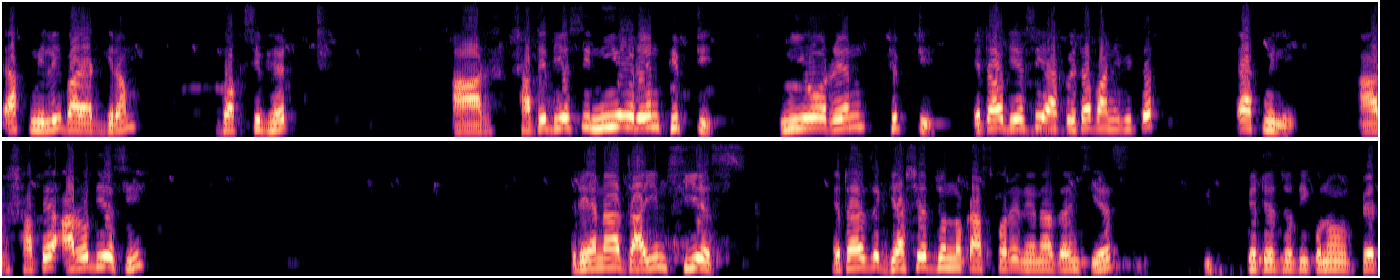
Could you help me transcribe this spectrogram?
এক মিলি বা এক গ্রাম ডক্সিভেট আর সাথে দিয়েছি নিওরেন ফিফটি নিওরেন ফিফটি এটাও দিয়েছি এক লিটার পানির ভিতর এক মিলি। আর সাথে আরও দিয়েছি রেনাজাইম সিএস, এটা যে গ্যাসের জন্য কাজ করে রেনাজাইম সিএস। পেটে যদি কোনো পেট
